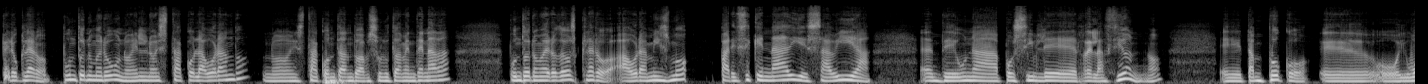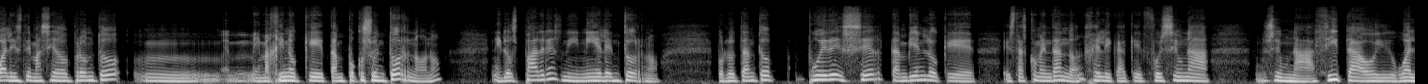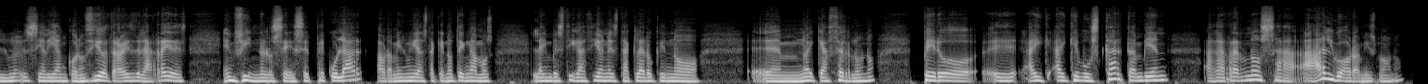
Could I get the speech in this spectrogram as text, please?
pero claro, punto número uno, él no está colaborando, no está contando absolutamente nada. Punto número dos, claro, ahora mismo parece que nadie sabía eh, de una posible relación, ¿no? Eh, tampoco, eh, o igual es demasiado pronto, mm, me imagino que tampoco su entorno, ¿no? Ni los padres ni, ni el entorno. Por lo tanto, puede ser también lo que estás comentando, Angélica, que fuese una, no sé, una cita o igual se habían conocido a través de las redes. En fin, no lo sé, es especular. Ahora mismo y hasta que no tengamos la investigación está claro que no, eh, no hay que hacerlo, ¿no? Pero eh, hay, hay que buscar también agarrarnos a, algo ahora mismo, ¿no?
